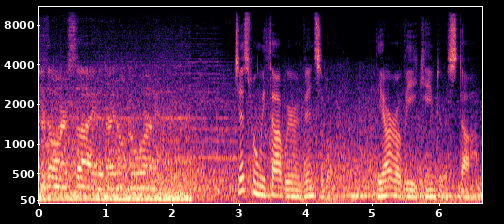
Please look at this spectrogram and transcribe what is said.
She's on our side, and I don't know why. Just when we thought we were invincible, the ROV came to a stop.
